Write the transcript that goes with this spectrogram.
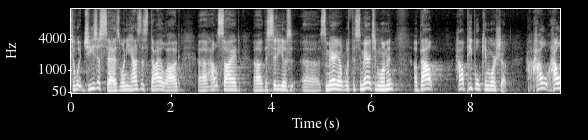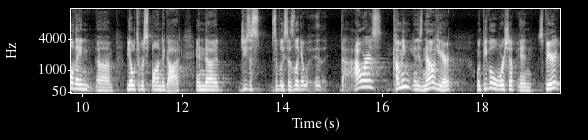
to what Jesus says when he has this dialogue uh, outside uh, the city of uh, Samaria with the Samaritan woman about how people can worship. How, how will they um, be able to respond to God? And uh, Jesus simply says, Look, the hour is coming and is now here when people will worship in spirit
